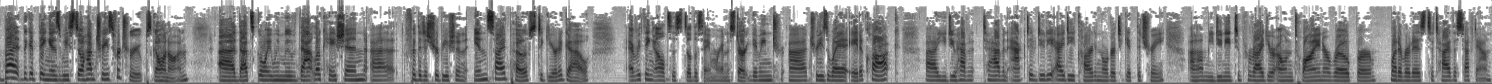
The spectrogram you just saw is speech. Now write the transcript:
But the good thing is we still have Trees for Troops going on. Uh, that's going, we moved that location uh, for the distribution inside post to Gear to Go. Everything else is still the same. We're going to start giving tr uh, trees away at 8 o'clock. Uh, you do have to have an active duty ID card in order to get the tree. Um, you do need to provide your own twine or rope or whatever it is to tie the stuff down.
